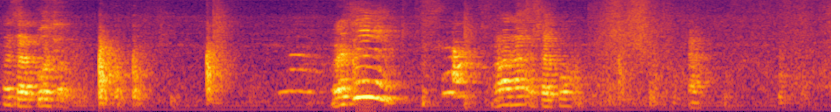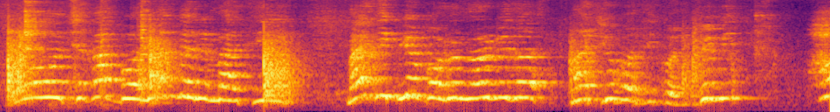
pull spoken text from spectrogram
お砂糖ちょっと مرسی نه نه شکو اوه چقدر بالا داره متی متی بیا بالا رو بذار متی رو بازی کنی ببین ها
